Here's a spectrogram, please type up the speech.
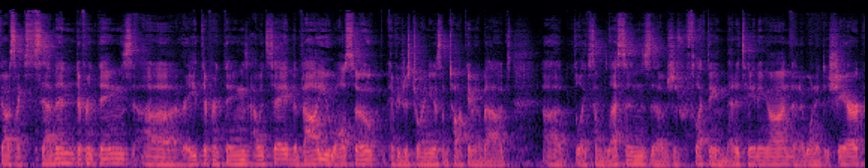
that was like seven different things uh, or eight different things. I would say the value also, if you're just joining us, I'm talking about uh, like some lessons that I was just reflecting and meditating on that I wanted to share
